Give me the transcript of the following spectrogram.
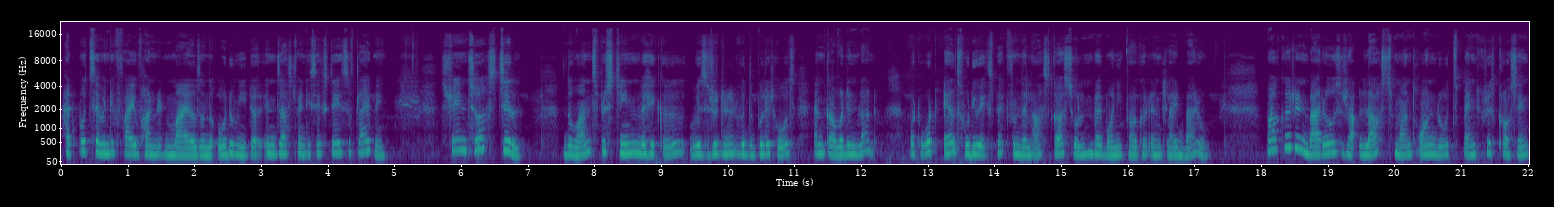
had put 7,500 miles on the odometer in just 26 days of driving. Stranger still, the once pristine vehicle was riddled with bullet holes and covered in blood. But what else would you expect from the last car stolen by Bonnie Parker and Clyde Barrow? Parker and Barrow's last month en road spent crisscrossing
